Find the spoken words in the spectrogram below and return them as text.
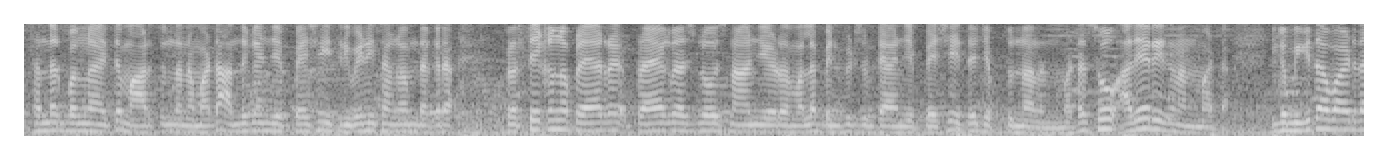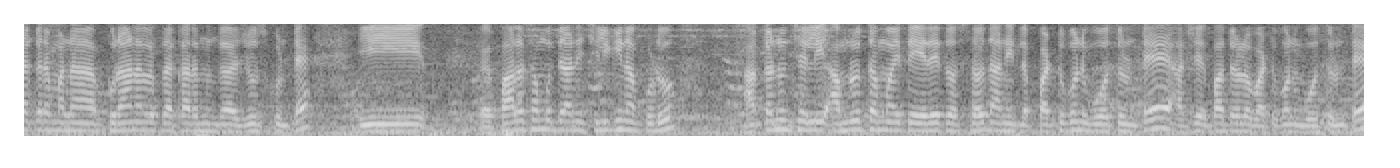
సందర్భంగా అయితే మారుతుందన్నమాట. అందుకని చెప్పేసి ఈ త్రివేణి సంఘం దగ్గర ప్రత్యేకంగా ప్రయాగ ప్రయాగరాజ్లో స్నానం చేయడం వల్ల బెనిఫిట్స్ ఉంటాయని చెప్పేసి అయితే చెప్తున్నారు అనమాట సో అదే రీజన్ అనమాట ఇక మిగతా వాటి దగ్గర మన పురాణాల ప్రకారంగా చూసుకుంటే ఈ పాల సముద్రాన్ని చిలికినప్పుడు అక్కడ నుంచి వెళ్ళి అమృతం అయితే ఏదైతే వస్తుందో దాన్ని ఇట్లా పట్టుకొని పోతుంటే అక్షయపాత్రలో పట్టుకొని పోతుంటే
